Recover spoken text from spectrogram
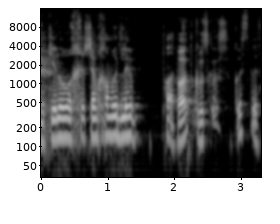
זה כאילו שם חמוד לפוט. פוט? קוסקוס? קוסקוס.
